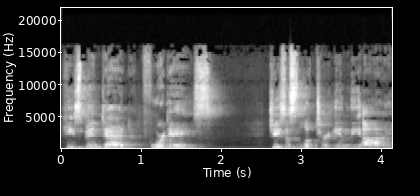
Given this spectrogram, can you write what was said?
He's been dead four days. Jesus looked her in the eye.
